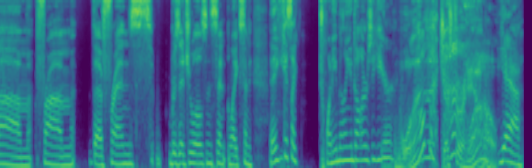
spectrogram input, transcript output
um, from the friends residuals and sent like sent. I think he gets like twenty million dollars a year. What? Oh Just for him? Wow. Yeah,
